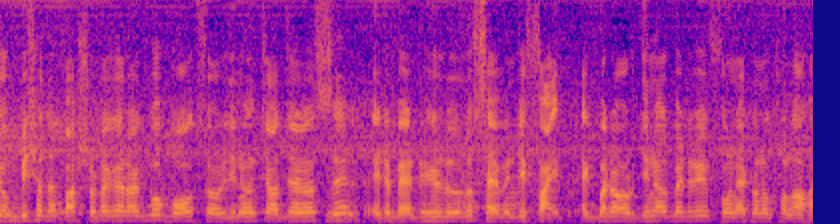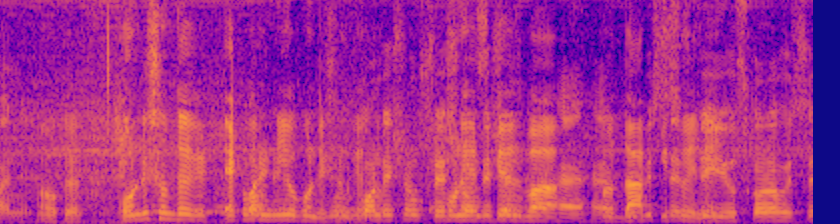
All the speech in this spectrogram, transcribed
চব্বিশ হাজার পাঁচশো টাকা রাখব বক্স অরিজিনাল চার্জার আছে এটা ব্যাটারি হেলথ হলো সেভেন্টি ফাইভ একবার অরিজিনাল ব্যাটারি ফোন এখনও খোলা হয়নি। ওকে কন্ডিশন তো একেবারে new condition condition fresh condition বা হ্যাঁ হ্যাঁ দাগ কিছুই নেই। ইউজ করা হয়েছে।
